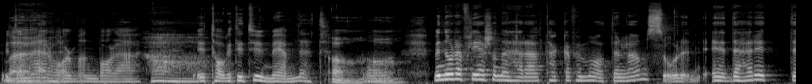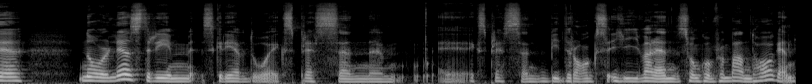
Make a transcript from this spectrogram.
Utan Nej. här har man bara oh. tagit itu med ämnet. Oh, ja. Men några fler sådana här tacka för maten-ramsor. Eh, det här är ett eh, norrländskt rim skrev då Expressen, eh, Expressen bidragsgivaren som kom från Bandhagen.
